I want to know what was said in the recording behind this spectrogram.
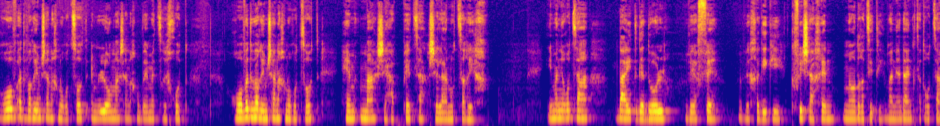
רוב הדברים שאנחנו רוצות הם לא מה שאנחנו באמת צריכות. רוב הדברים שאנחנו רוצות הם מה שהפצע שלנו צריך. אם אני רוצה בית גדול ויפה וחגיגי, כפי שאכן מאוד רציתי, ואני עדיין קצת רוצה,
